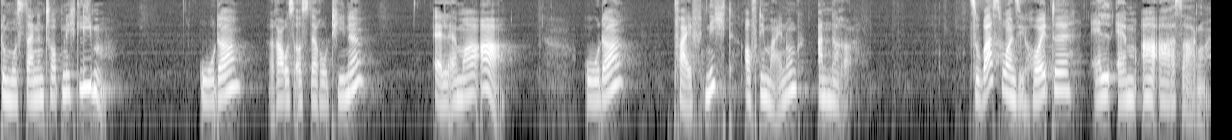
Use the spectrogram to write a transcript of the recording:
Du musst deinen Job nicht lieben oder Raus aus der Routine, LMAA oder Pfeif nicht auf die Meinung anderer. Zu was wollen Sie heute LMAA sagen?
